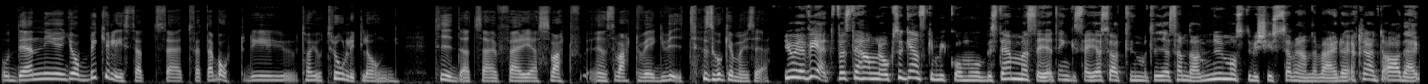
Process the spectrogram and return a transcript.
Och den är ju en jobbig kuliss att så här, tvätta bort. Det ju, tar ju otroligt lång tid att så här, färga svart, en svart vägg vit. Så kan man ju säga. Jo, jag vet. Fast det handlar också ganska mycket om att bestämma sig. Jag tänker säga, jag sa till Mattias häromdagen, nu måste vi kyssa varandra varje dag. Jag klarar inte av det här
